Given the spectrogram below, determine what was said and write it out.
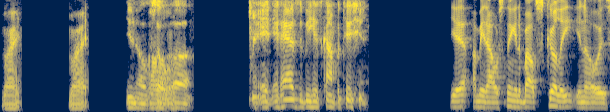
Right, right. You know, so uh-huh. uh, it, it has to be his competition. Yeah, I mean, I was thinking about Scully. You know, is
